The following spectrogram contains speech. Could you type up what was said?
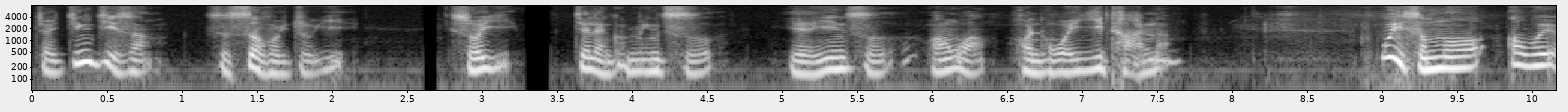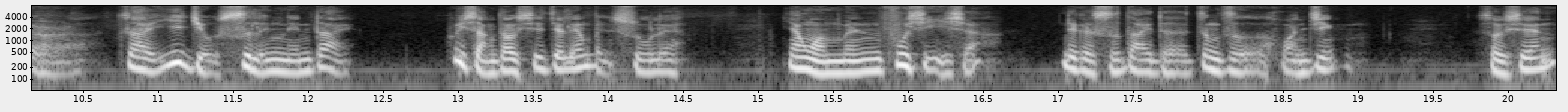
在经济上是社会主义，所以这两个名词也因此往往混为一谈了。为什么奥威尔在一九四零年代会想到写这两本书呢？让我们复习一下那个时代的政治环境。首先，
